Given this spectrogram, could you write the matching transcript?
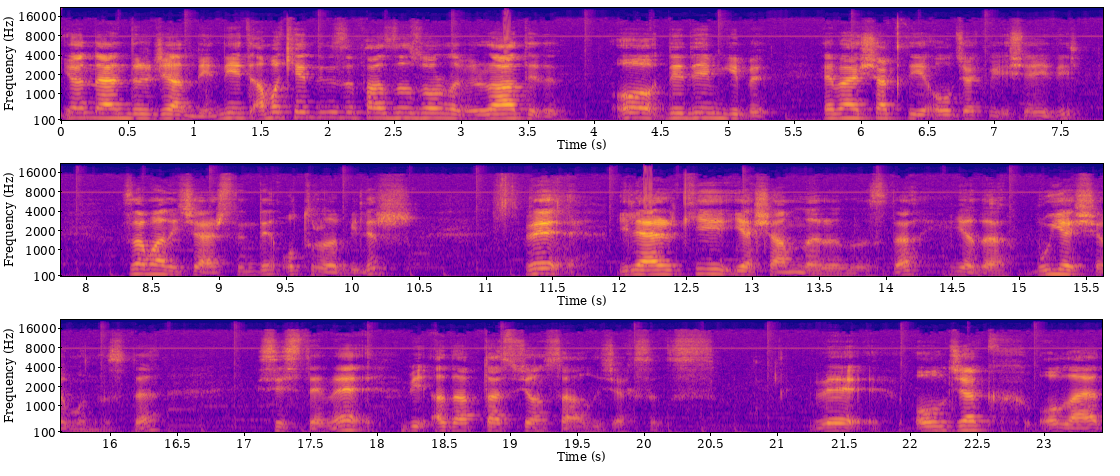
Yönlendireceğim diye. Niyet ama kendinizi fazla zorlamayın. Rahat edin. O dediğim gibi hemen şak diye olacak bir şey değil. Zaman içerisinde oturabilir ve ileriki yaşamlarınızda ya da bu yaşamınızda sisteme bir adaptasyon sağlayacaksınız. Ve olacak olan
